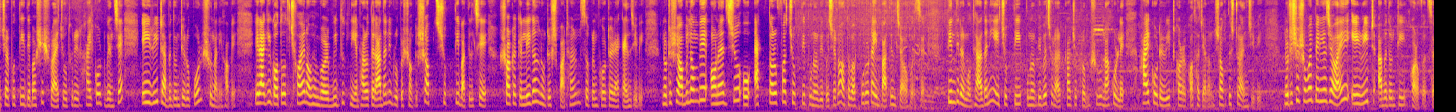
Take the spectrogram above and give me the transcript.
বিচারপতি দেবাশিস রায় চৌধুরীর হাইকোর্ট বেঞ্চে এই রিট আবেদনটির উপর শুনানি হবে। এর আগে গত ছয় নভেম্বর বিদ্যুৎ নিয়ে ভারতের আদানি গ্রুপের সঙ্গে সব চুক্তি বাতিল চেয়ে সরকারকে লিগাল নোটিশ পাঠান সুপ্রিম কোর্টের এক আইনজীবী। নোটিশে অবিলম্বে অন্যায্য ও একতরফা চুক্তি পুনর্বিবেচনা অথবা পুরোটাই বাতিল চাওয়া হয়েছে। তিন দিনের মধ্যে আদানি এই চুক্তি পুনর্বিবেচনার কার্যক্রম শুরু না করলে হাইকোর্টে রিট করার কথা জানান সংশ্লিষ্ট আইনজীবী। নোটিশের সময় পেরিয়ে যাওয়ায় এই রিট আবেদনটি করা হয়েছে।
